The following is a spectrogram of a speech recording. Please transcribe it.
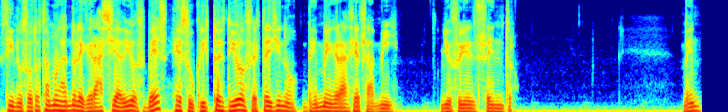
Si nosotros estamos dándole gracias a Dios, ¿ves? Jesucristo es Dios, está diciendo, denme gracias a mí, yo soy el centro. ¿Ven?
